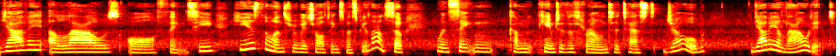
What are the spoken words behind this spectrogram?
Yahweh allows all things. He he is the one through which all things must be allowed. So when Satan come, came to the throne to test Job, Yahweh allowed it.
